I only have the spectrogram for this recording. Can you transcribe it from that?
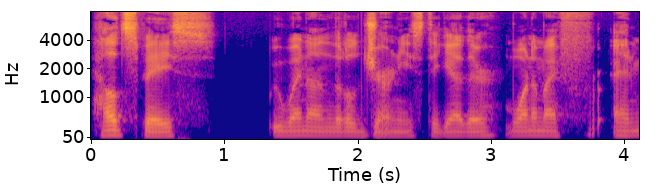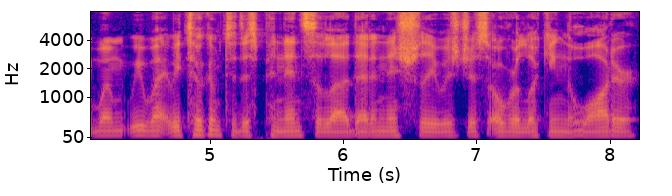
held space. We went on little journeys together. One of my fr- and when we went, we took him to this peninsula that initially was just overlooking the water,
